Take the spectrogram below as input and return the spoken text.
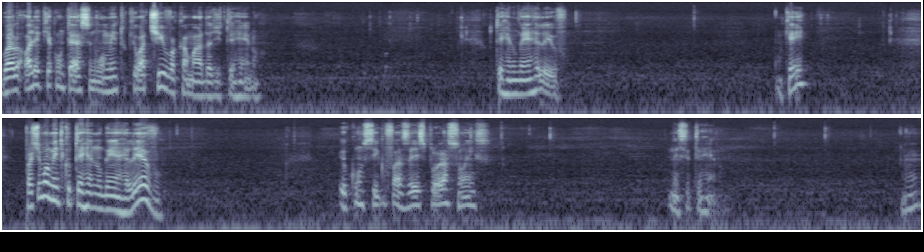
Agora, olha o que acontece no momento que eu ativo a camada de terreno terreno ganha relevo. Ok? A partir do momento que o terreno ganha relevo, eu consigo fazer explorações nesse terreno. Né?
